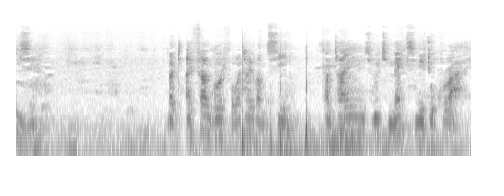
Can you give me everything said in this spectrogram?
easy. But I thank God for whatever I'm seeing, sometimes which makes me to cry.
